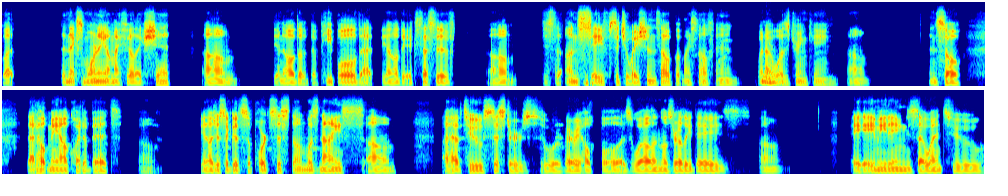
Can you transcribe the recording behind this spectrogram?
but the next morning I might feel like shit. Um, you know, the the people that, you know, the excessive um just the unsafe situations I would put myself in when I was drinking. Um, and so that helped me out quite a bit. Um, you know, just a good support system was nice. Um, I have two sisters who were very helpful as well in those early days. Um, AA meetings I went to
